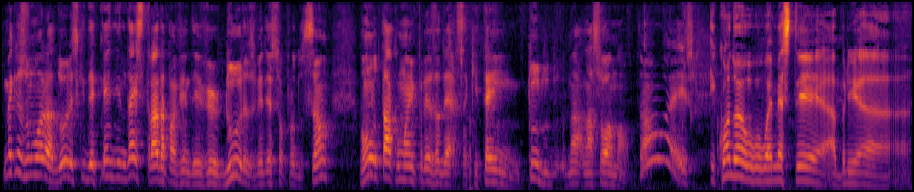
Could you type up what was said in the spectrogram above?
Como é que os moradores que dependem da estrada para vender verduras, vender sua produção, vão lutar com uma empresa dessa que tem tudo na, na sua mão? Então é isso. E quando o MST abria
